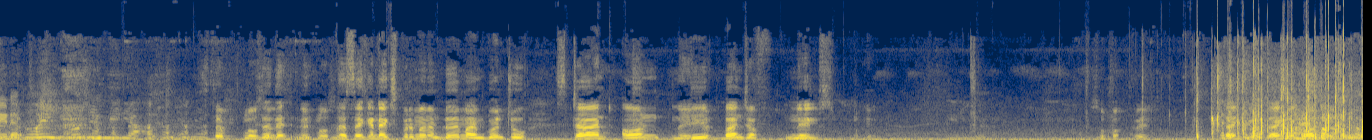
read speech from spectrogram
need a- கோயிங் சோஷியல் மீடியா Step closer. The, Get closer. the second experiment I'm doing, I'm going to stand on Nail the gun. bunch of nails. Okay. Super. Great. Thank you.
